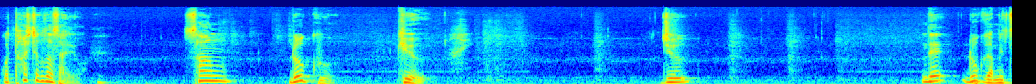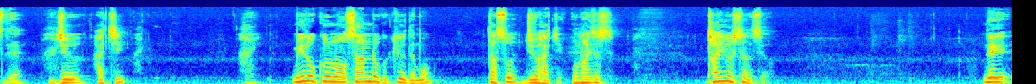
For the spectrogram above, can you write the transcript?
これ足してくださいよ。うん、369、10で6が3つで18、はい、弥勒の369でも足す18同じです。対応してるんですよ。で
